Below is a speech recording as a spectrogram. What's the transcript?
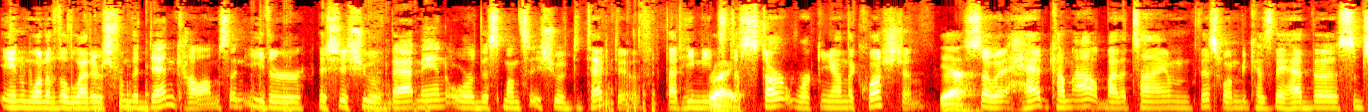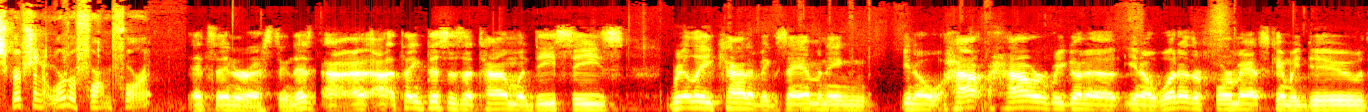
in one of the letters from the Den columns, in either this issue of Batman or this month's issue of Detective, that he needs Right. to start working on the question. Yeah. So it had come out by the time this one because they had the subscription order form for it. It's interesting. This, I, I think this is a time when DC's really kind of examining, you know, how how are we going to, you know, what other formats can we do?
